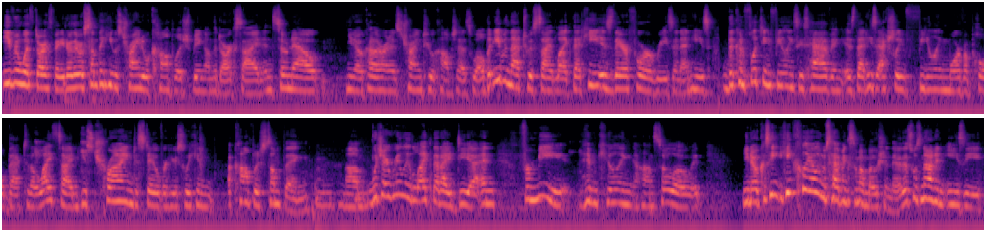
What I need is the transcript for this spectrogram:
even with Darth Vader, there was something he was trying to accomplish being on the dark side, and so now you know Kylo Ren is trying to accomplish that as well. But even that to a side, like that he is there for a reason, and he's the conflicting feelings he's having is that he's actually feeling more of a pull back to the light side, and he's trying to stay over here so he can accomplish something um, which I really like that idea. And for me, him killing Han Solo, it, you know, because he, he clearly was having some emotion there. This was not an easy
